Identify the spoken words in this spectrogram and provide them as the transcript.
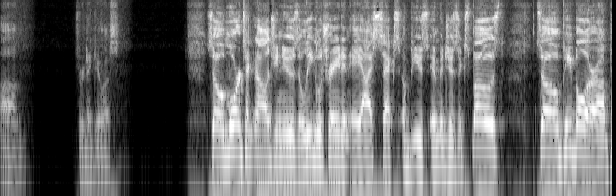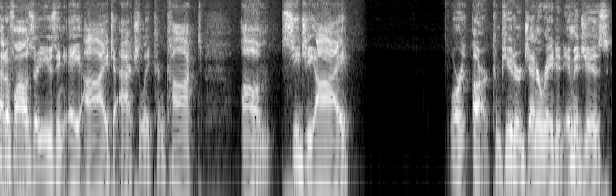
um, it's ridiculous. So, more technology news illegal trade in AI sex abuse images exposed. So people are uh, pedophiles are using AI to actually concoct um, CGI or, or computer generated images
